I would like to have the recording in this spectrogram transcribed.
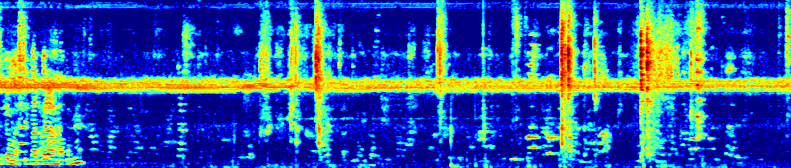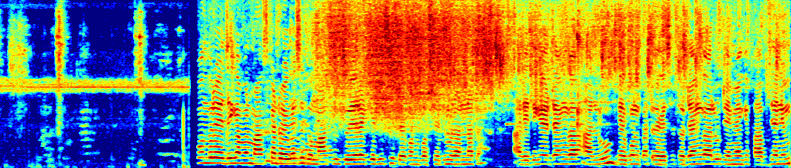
ছোটো মাছটি কালকে রান্না করব। বন্ধুরা, এদিকে আমার মাছ কাটা হয়ে গেছে, তো মাছ ধুয়ে রেখে দিচ্ছি, তো এখন বসিয়ে দিব রান্নাটা। আর এদিকে ডেঙ্গা, আলু, বেগুন কাটা হয়ে গেছে, তো ডেঙ্গা, আলু, ডেমে আগে পাপ দিয়ে নিব।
